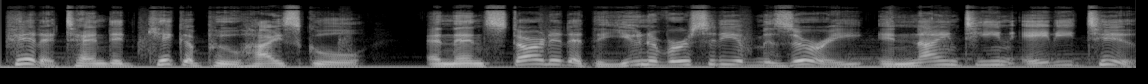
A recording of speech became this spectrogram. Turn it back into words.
Pitt attended Kickapoo High School and then started at the University of Missouri in 1982.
